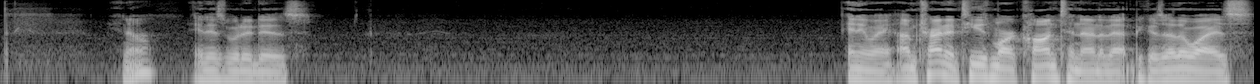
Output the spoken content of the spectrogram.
you know, it is what it is. Anyway, I'm trying to tease more content out of that because otherwise,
